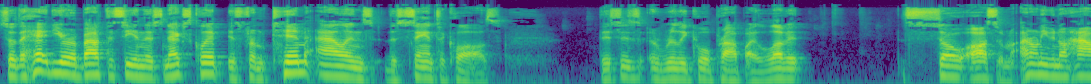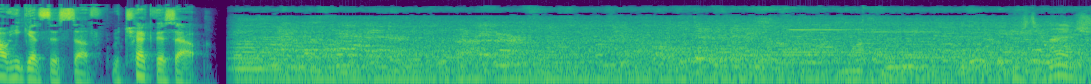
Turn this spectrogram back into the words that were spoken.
So the head you're about to see in this next clip is from Tim Allen's The Santa Clause. This is a really cool prop. I love it. It's so awesome. I don't even know how he gets this stuff, but check this out. Here's the Grinch.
